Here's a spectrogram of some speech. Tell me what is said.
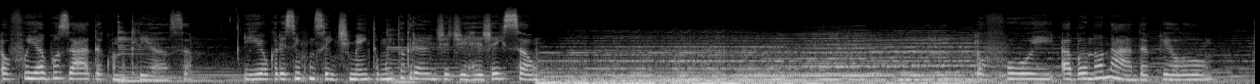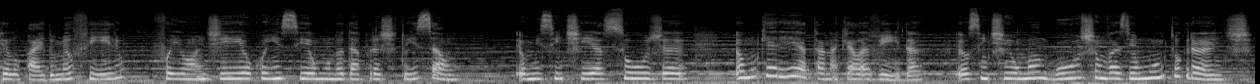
eu fui abusada quando criança. E eu cresci com um sentimento muito grande de rejeição. Fui abandonada pelo, pelo pai do meu filho. Foi onde eu conheci o mundo da prostituição. Eu me sentia suja, eu não queria estar naquela vida. Eu senti uma angústia, um vazio muito grande.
